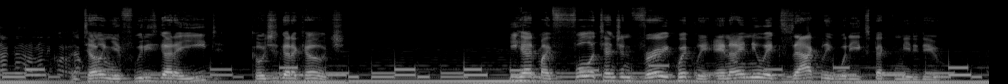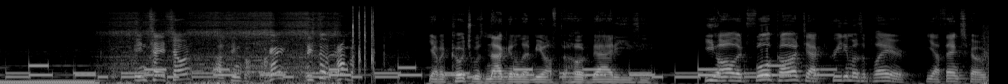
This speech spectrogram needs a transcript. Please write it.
I'm telling you, foodie's gotta eat, coach has gotta coach. He had my full attention very quickly, and I knew exactly what he expected me to do. Inside zone, al cinco. Okay, listo, rompe. Yeah, but coach was not gonna let me off the hook that easy. He hollered full contact, treat him as a player. Yeah, thanks, coach.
